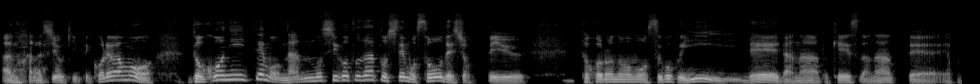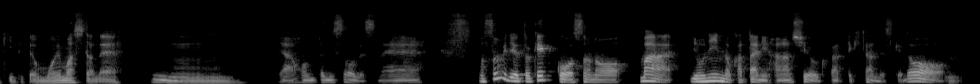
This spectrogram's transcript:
あの話を聞いてこれはもうどこにいても何の仕事だとしてもそうでしょっていうところのもうすごくいい例だなとケースだなってやっぱ聞いてて思いましたね。ううんんいや、本当にそうですね。まあ、そういう意味で言うと結構その、まあ、4人の方に話を伺ってきたんですけど、うん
